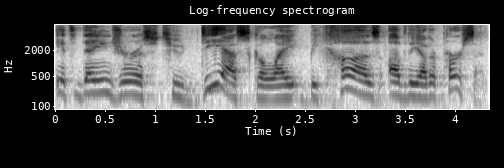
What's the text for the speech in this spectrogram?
it's dangerous to de escalate because of the other person.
